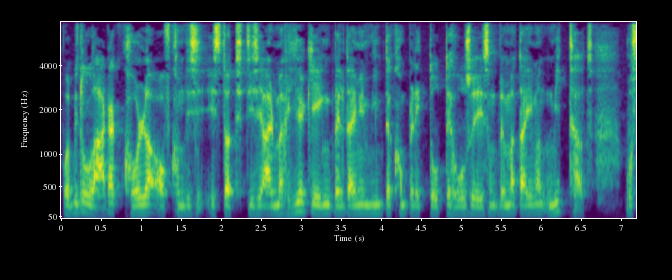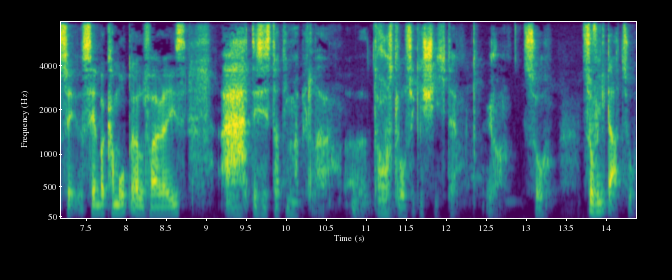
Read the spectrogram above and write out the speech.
wo ein bisschen Lagerkoller aufkommt, ist, ist dort diese Almeria-Gegend, weil da im Winter komplett tote Hose ist. Und wenn man da jemanden mit hat, wo se selber kein Motorradfahrer ist, ah, das ist dort immer ein bisschen eine trostlose Geschichte. Ja, so, so viel dazu.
